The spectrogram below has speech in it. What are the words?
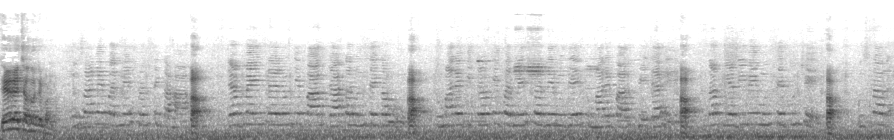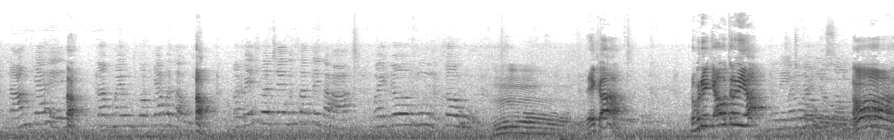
तेरह चौदह से पढ़ना। हाँ। हाँ। है। हाँ। तब यदि वे मुझसे पूछे हाँ। उसका नाम क्या है हाँ। तब मैं उनको क्या बताऊँ हाँ परमेश्वर ने मूसा से कहा मैं जो हूँ सो हूँ हम्म, देखा? प्रभु ने क्या उत्तर दिया? हाँ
